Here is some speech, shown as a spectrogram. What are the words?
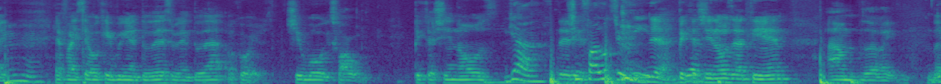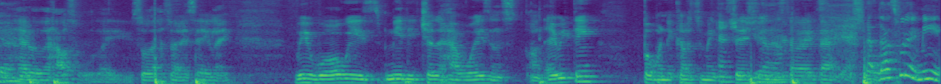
Like, Mm-hmm. if I say, okay, we're gonna do this, we're gonna do that. Of course, she will always follow me because she knows. Yeah. She follows your lead. Yeah, because Yeah. she knows at the end, I'm the like the Yeah. head of the household. Like, so that's why I say like, we will always meet each other halfway on on everything, but when it comes to making And she- decisions and stuff like that, yeah, she That, that's what I mean.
